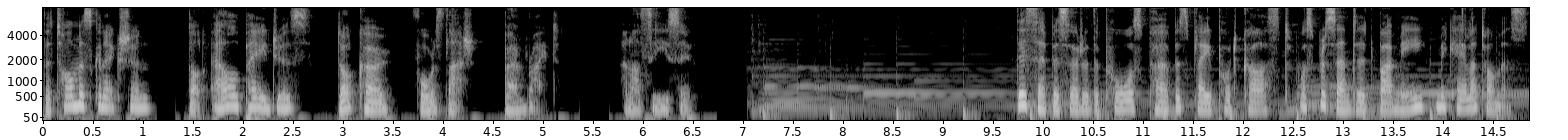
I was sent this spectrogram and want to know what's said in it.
The Thomas Connection thomasconnection.lpages.co forward slash burnbright. And I'll see you soon. This episode of the Pause Purpose Play podcast was presented by me, Michaela Thomas,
